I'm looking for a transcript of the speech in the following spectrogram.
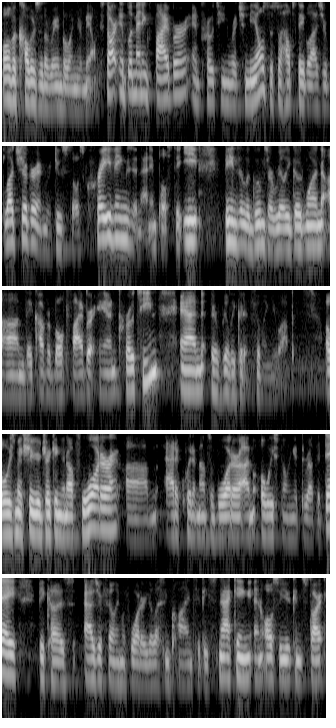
all the colors of the rainbow in your meal. Start implementing fiber and protein rich meals. This will help stabilize your blood sugar and reduce those cravings and that impulse to eat. Beans and legumes are a really good one. Um, they cover both fiber and protein, and they're really good at filling you up. Always make sure you're drinking enough water, um, adequate amounts of water. I'm always filling it throughout the day because as you're filling with water, you're less inclined to be snacking. And also, you can start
